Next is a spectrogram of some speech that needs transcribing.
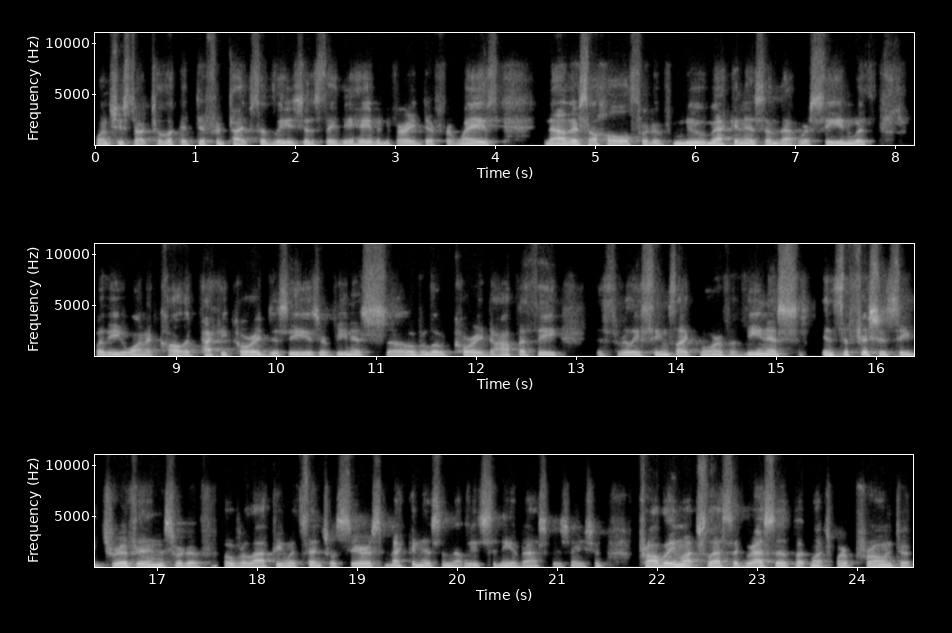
once you start to look at different types of lesions they behave in very different ways. Now there's a whole sort of new mechanism that we're seeing with whether you want to call it pachychoroid disease or venous uh, overload choroidopathy this really seems like more of a venous insufficiency driven sort of overlapping with central serous mechanism that leads to neovascularization probably much less aggressive but much more prone to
